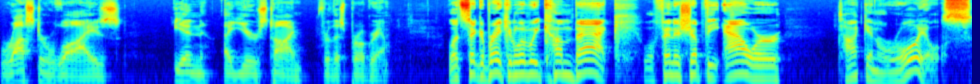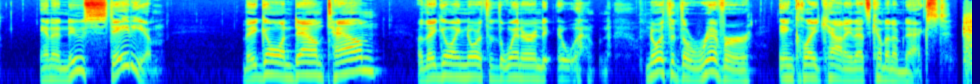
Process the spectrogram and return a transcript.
roster wise in a year's time for this program. Let's take a break, and when we come back, we'll finish up the hour talking Royals in a new stadium. They going downtown are they going north of the winter and north of the river in Clay County? That's coming up next. All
